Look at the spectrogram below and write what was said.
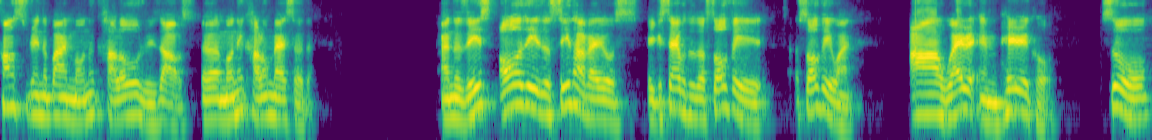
constrained by Monte Carlo results, uh, Monte Carlo method. And this all these theta values except the sulfate sulfate one are very empirical. So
